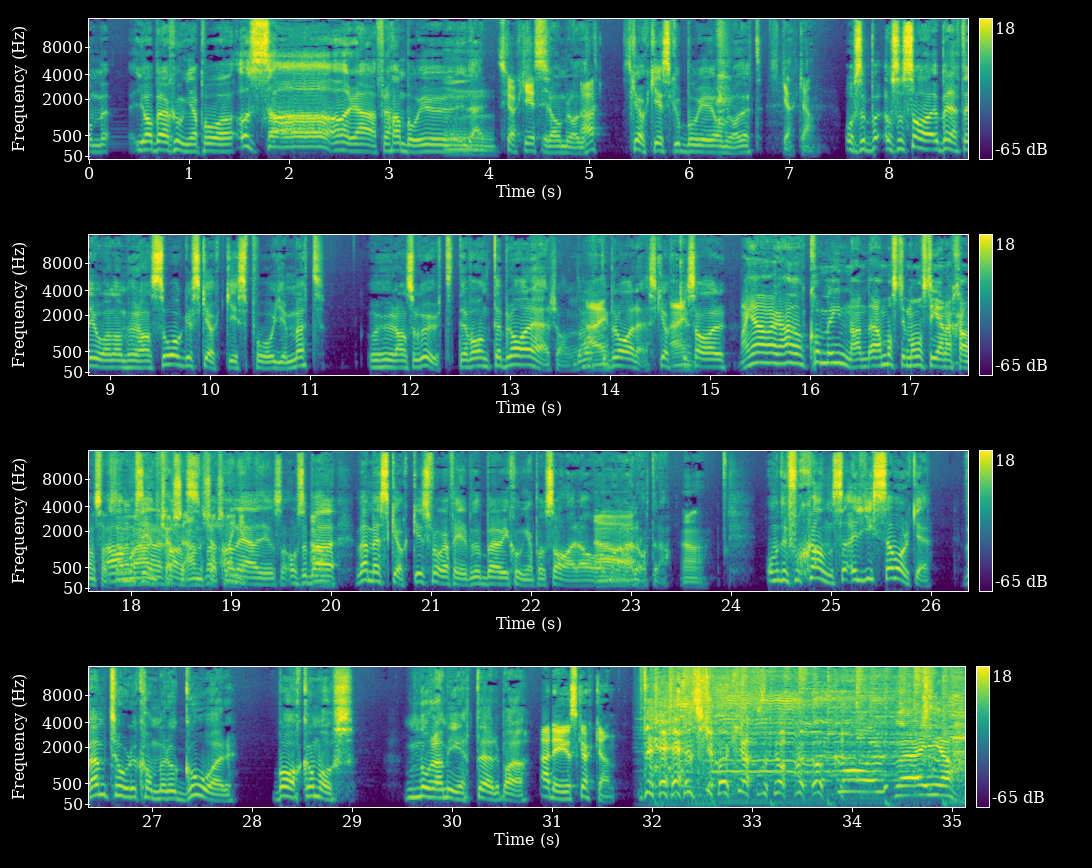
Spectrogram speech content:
Om jag börjar sjunga på "Åh, Sara, för han bor ju där. Skökis. I det området. Ja. Skökis bor ju i området. Skökan. Och så, och så sa, berättade Johan om hur han såg Skökis på gymmet. Och hur han såg ut. Det var inte bra det här, sa han. Det var Nej. inte bra det. Skökis har... Man, han, han kommer innan. Han måste, man måste ge honom en chans också. Ja, han måste ge en han chans. Han kör så Han länge. är och så börjar, Vem är Skökis? frågar Filip. Då börjar vi sjunga på Sara och de här låtarna. Ja. Om du får chansa, eller gissa Wolke. Vem tror du kommer och går bakom oss? Några meter bara. Ja, det är ju Sköckan. Det är Skökis som går! Nej, ja.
